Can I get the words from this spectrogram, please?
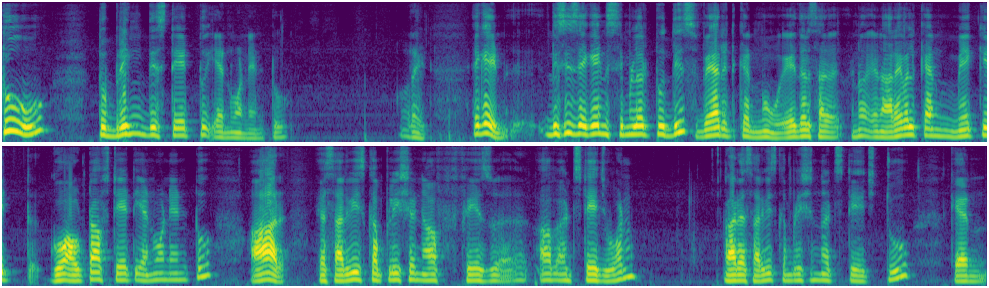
2 to bring this state to n1 n2 right. Again this is again similar to this where it can move. Either you know an arrival can make it go out of state n1 n2 or a service completion of phase uh, of at stage 1 or a service completion at stage 2 can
